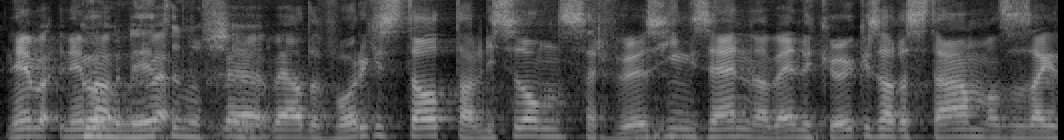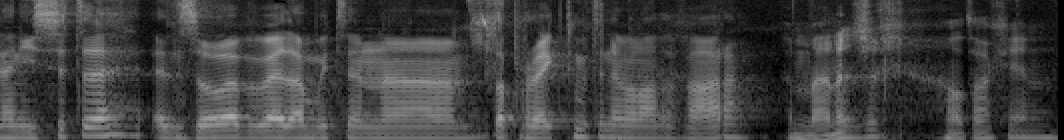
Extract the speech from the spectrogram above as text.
Nee, maar, nee, Komen maar eten wij, of zo. wij, wij hadden voorgesteld dat Lisa dan serveus ging zijn en dat wij in de keuken zouden staan, maar ze zag dat niet zitten. En zo hebben wij dat, moeten, eh, dat project moeten hebben laten varen. Een manager had dat geen.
